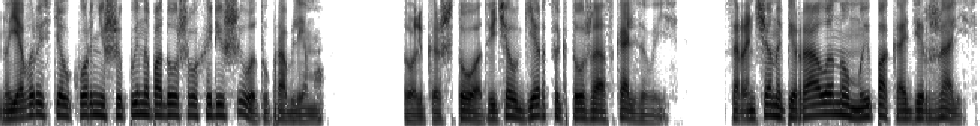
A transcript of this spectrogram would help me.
но я вырастил корни шипы на подошвах и решил эту проблему. «Только что», — отвечал герцог, тоже оскальзываясь. Саранча напирала, но мы пока держались.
